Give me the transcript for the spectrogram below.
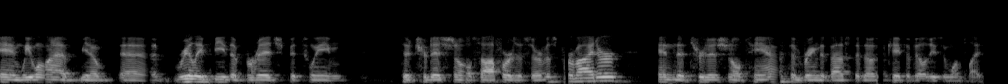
And we want to you know uh, really be the bridge between the traditional software as a service provider and the traditional TAMP and bring the best of those capabilities in one place.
